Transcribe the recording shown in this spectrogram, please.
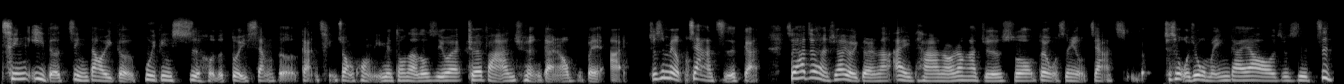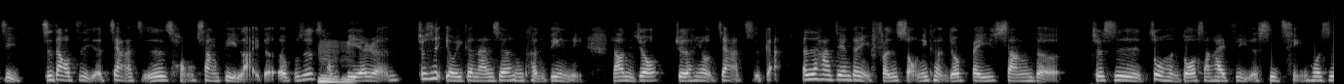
轻易的进到一个不一定适合的对象的感情状况里面，通常都是因为缺乏安全感，然后不被爱。就是没有价值感，所以他就很需要有一个人来爱他，然后让他觉得说对我是有价值的。就是我觉得我们应该要就是自己知道自己的价值是从上帝来的，而不是从别人。就是有一个男生很肯定你，然后你就觉得很有价值感，但是他今天跟你分手，你可能就悲伤的。就是做很多伤害自己的事情，或是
